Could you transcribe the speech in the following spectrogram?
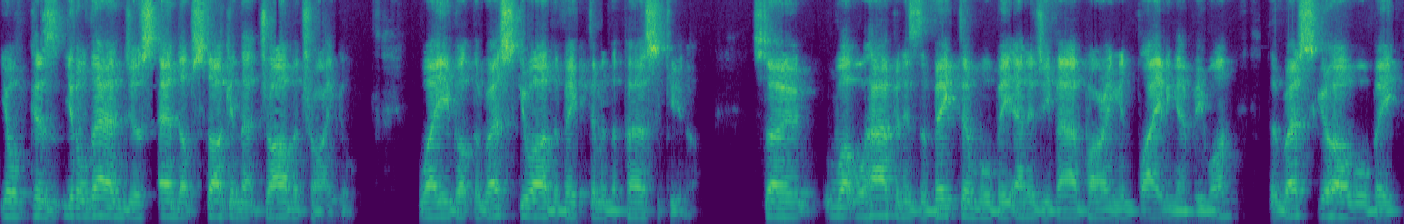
You'll because you'll then just end up stuck in that drama triangle where you've got the rescuer, the victim, and the persecutor. So what will happen is the victim will be energy vampiring and blaming everyone. The rescuer will be,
